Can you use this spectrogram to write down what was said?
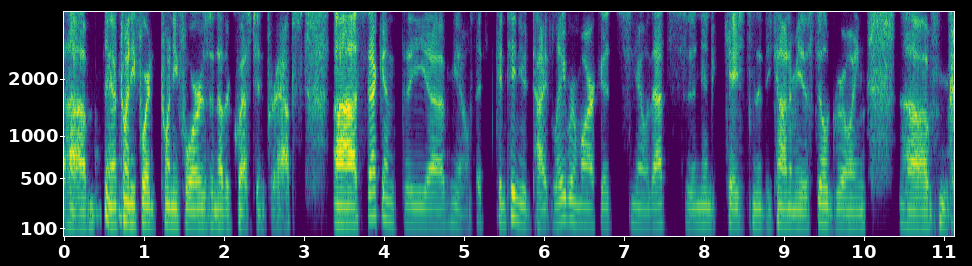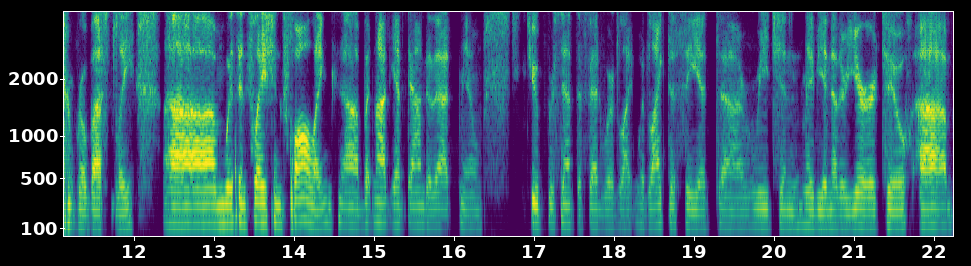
um, you know 24 24 is another question perhaps. Uh, second the uh, you know the continued tight labor markets you know that's an indication that the economy is still growing uh, robustly um, with inflation falling uh, but not yet down to that you know 2% the fed would like would like to see it uh, reach in maybe another year or two. Um,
